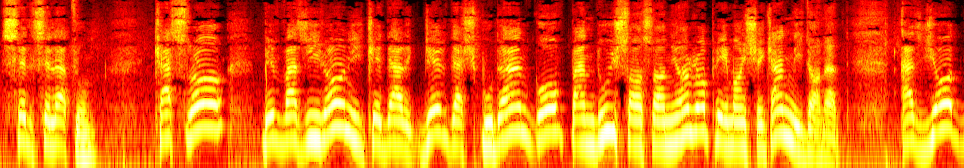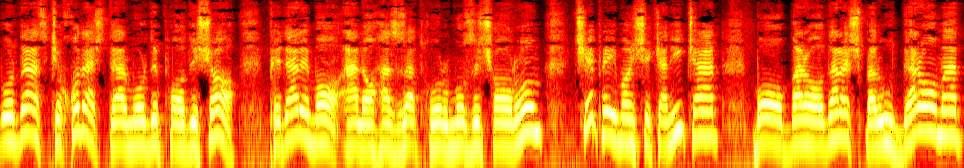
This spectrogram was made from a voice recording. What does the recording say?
سلسلتون. کسرا به وزیرانی که در گردش بودند گفت بندوی ساسانیان را پیمان شکن می‌داند. از یاد برده است که خودش در مورد پادشاه پدر ما علا حضرت هرمز چارم چه پیمان شکنی کرد با برادرش بر او درآمد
